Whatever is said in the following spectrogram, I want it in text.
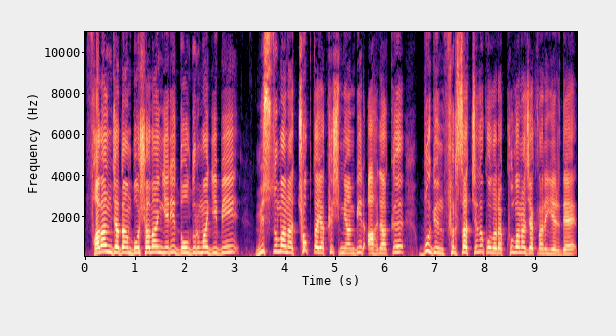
Falancadan boşalan yeri doldurma gibi Müslümana çok da yakışmayan bir ahlakı bugün fırsatçılık olarak kullanacakları yerde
